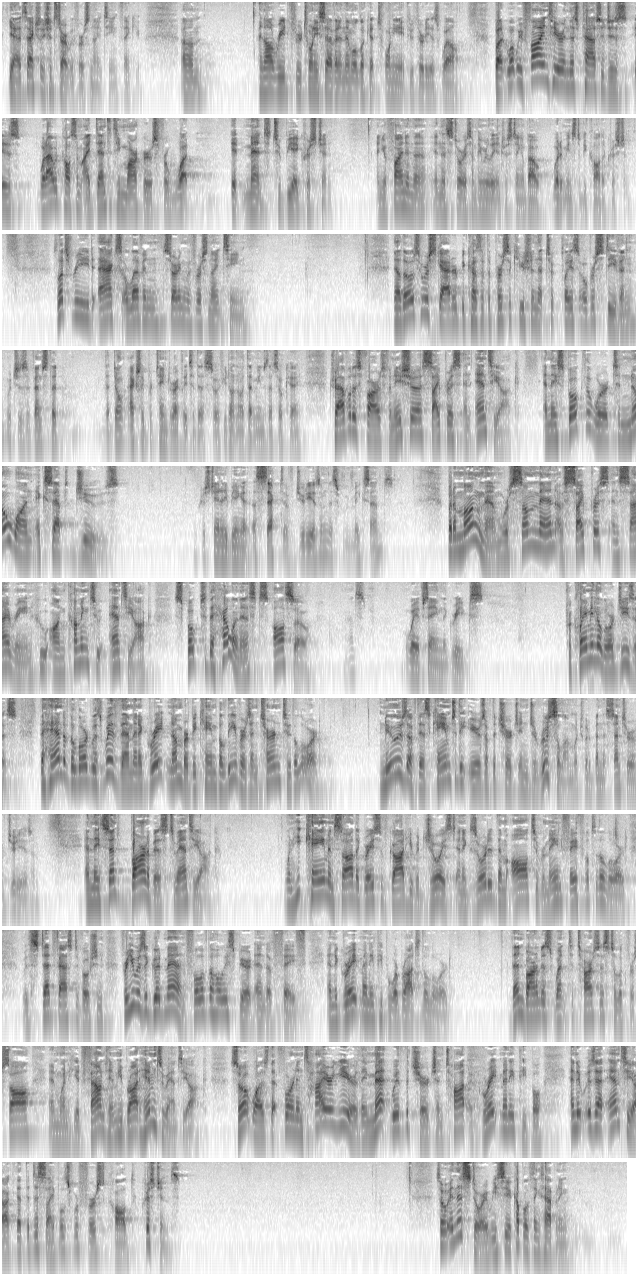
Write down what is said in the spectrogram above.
Yeah, it actually should start with verse 19. Thank you. Um, and I'll read through 27, and then we'll look at 28 through 30 as well. But what we find here in this passage is, is what I would call some identity markers for what it meant to be a Christian. And you'll find in, the, in this story something really interesting about what it means to be called a Christian. So let's read Acts 11, starting with verse 19. Now, those who were scattered because of the persecution that took place over Stephen, which is events that, that don't actually pertain directly to this, so if you don't know what that means, that's okay, traveled as far as Phoenicia, Cyprus, and Antioch, and they spoke the word to no one except Jews. Christianity being a, a sect of Judaism, this would make sense. But among them were some men of Cyprus and Cyrene who, on coming to Antioch, spoke to the Hellenists also. That's a way of saying the Greeks. Proclaiming the Lord Jesus. The hand of the Lord was with them, and a great number became believers and turned to the Lord. News of this came to the ears of the church in Jerusalem, which would have been the center of Judaism. And they sent Barnabas to Antioch. When he came and saw the grace of God, he rejoiced and exhorted them all to remain faithful to the Lord with steadfast devotion, for he was a good man, full of the Holy Spirit and of faith, and a great many people were brought to the Lord. Then Barnabas went to Tarsus to look for Saul, and when he had found him, he brought him to Antioch. So it was that for an entire year they met with the church and taught a great many people, And it was at Antioch that the disciples were first called Christians. So in this story, we see a couple of things happening.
